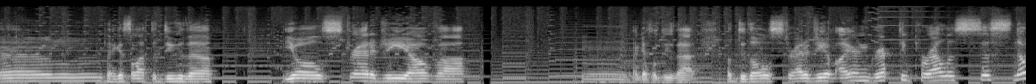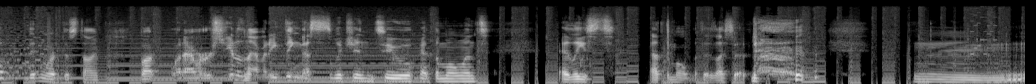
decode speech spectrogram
um, I guess I'll have to do the, the old strategy of, uh, hmm, I guess I'll do that. I'll do the old strategy of Iron Grip to Paralysis. Nope, didn't work this time. But whatever, she doesn't have anything to switch into at the moment. At least, at the moment, as I said. hmm.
